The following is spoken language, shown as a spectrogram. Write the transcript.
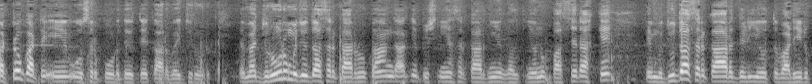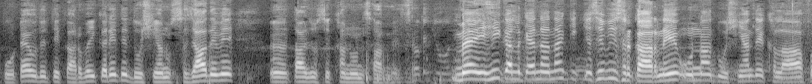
ਘੱਟੋ ਘੱਟ ਇਹ ਉਸ ਰਿਪੋਰਟ ਦੇ ਉੱਤੇ ਕਾਰਵਾਈ ਜ਼ਰੂਰ ਕਰੇ। ਤੇ ਮੈਂ ਜ਼ਰੂਰ ਮੌਜੂਦਾ ਸਰਕਾਰ ਨੂੰ ਕਹਾਂਗਾ ਕਿ ਪਿਛਲੀਆਂ ਸਰਕਾਰ ਦੀਆਂ ਗਲਤੀਆਂ ਨੂੰ ਪਾਸੇ ਰੱਖ ਕੇ ਤੇ ਮੌਜੂਦਾ ਸਰਕਾਰ ਜਿਹੜੀ ਉਹ ਤਵਾੜੀ ਰਿਪੋਰਟ ਹੈ ਉਹਦੇ ਤੇ ਕਾਰਵਾਈ ਕਰੇ ਤੇ ਦੋਸ਼ੀਆਂ ਨੂੰ ਸਜ਼ਾ ਦੇਵੇ ਤਾਂ ਜੋ ਸਿੱਖਾਂ ਨੂੰ ਇਨਸਾਫ ਮਿਲ ਸਕੇ। ਮੈਂ ਇਹੀ ਗੱਲ ਕਹਿਣਾ ਨਾ ਕਿ ਕਿਸੇ ਵੀ ਸਰਕਾਰ ਨੇ ਉਹਨਾਂ ਦੋਸ਼ੀਆਂ ਦੇ ਖਿਲਾਫ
